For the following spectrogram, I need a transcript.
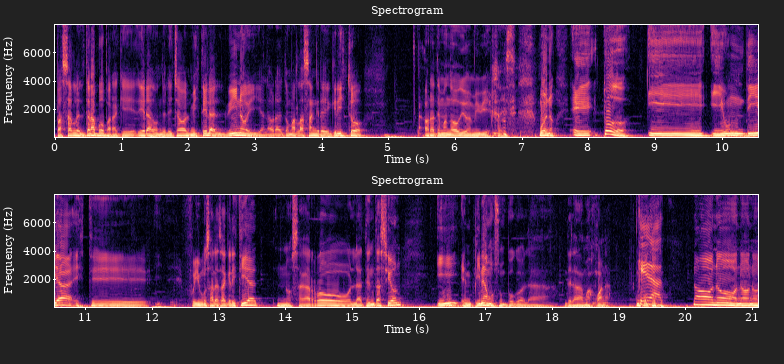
pasarle el trapo para que era donde le echaba el mistela el vino y a la hora de tomar la sangre de Cristo, ahora te mando audio de mi vieja, Bueno, eh, todo. Y, un día este, fuimos a la sacristía, nos agarró la tentación y empinamos un poco de la, de la dama Juana. ¿Qué edad? No, no, no, no,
